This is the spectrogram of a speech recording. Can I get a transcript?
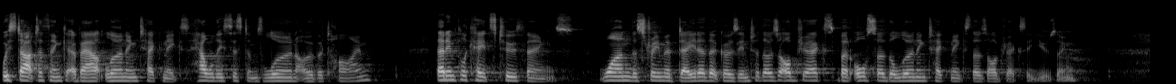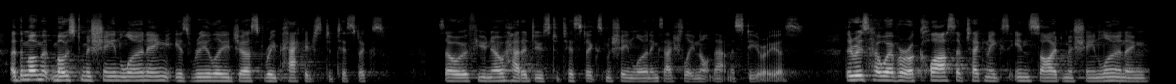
we start to think about learning techniques. How will these systems learn over time? That implicates two things. One, the stream of data that goes into those objects, but also the learning techniques those objects are using. At the moment, most machine learning is really just repackaged statistics. So if you know how to do statistics, machine learning is actually not that mysterious. There is, however, a class of techniques inside machine learning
